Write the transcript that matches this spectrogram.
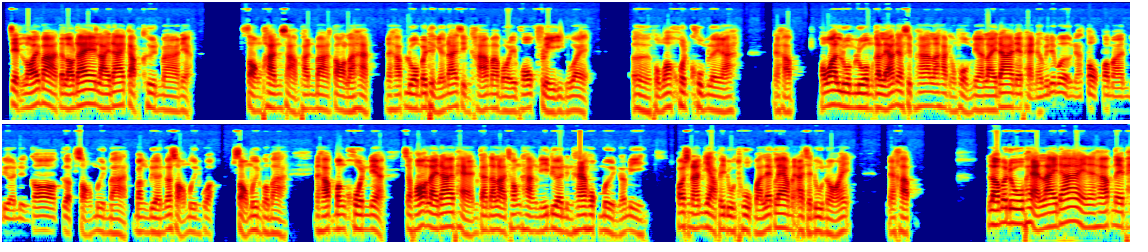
700บาท แต่เราได้รายได้กลับคืนมาเนี่ย2,000 3,000บาทต่อรหัสนะครับ รวมไปถึงยังได้สินค้ามาบริโภคฟรีอีกด้วย เออ ผมว่าโคตรคุ้มเลยนะนะครับ เพราะว่ารวมๆกันแล้วเนี่ย15รหัสของผมเนี่ยรายได้ในแผนทวินเวิร์กเนี่ยตกประมาณเดือนหนึ่งก็เกือบ20,000บาท บางเดือนก็20,000กว่า20,000กว่าบาท นะครับบางคนเนี่ยเฉพาะรายได้แผนการตลาดช่องทางนี้เดือนหนึ่งห้าหกหมื่นก็มี เพราะฉะนั้นอย่าไปดูถูกมันแรกๆ มันอาจจะดูน้อยนะครับ เรามาดูแผนรายได้นะครับ ในแผ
